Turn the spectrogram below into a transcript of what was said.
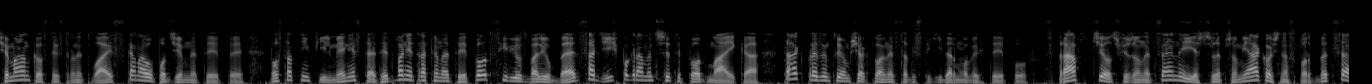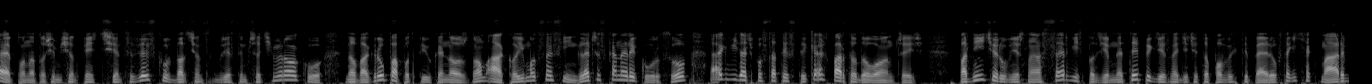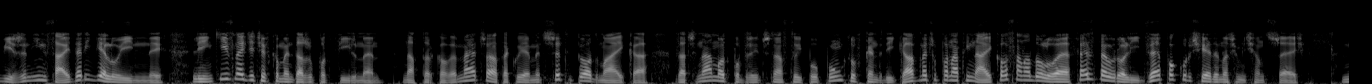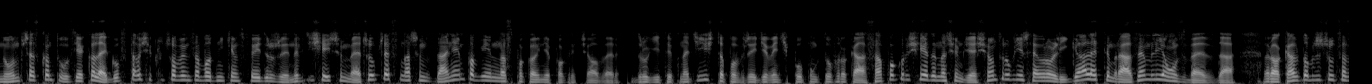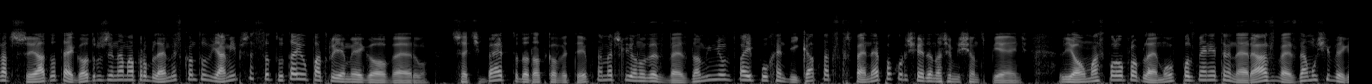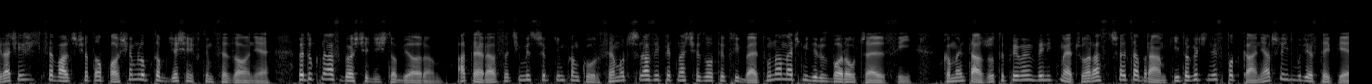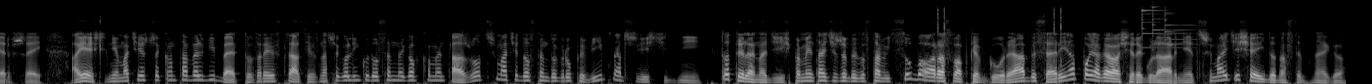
Siemanko, z tej strony Twice z kanału Podziemne Typy. W ostatnim filmie niestety dwa nietrafione typy od Sirius Value Bets, a dziś pogramy trzy typy od Majka. Tak prezentują się aktualne statystyki darmowych typów. Sprawdźcie odświeżone ceny i jeszcze lepszą jakość na Sport BC. Ponad 85 tysięcy zysków w 2023 roku. Nowa grupa pod piłkę nożną, AKO i mocne single czy skanery kursów, a jak widać po statystykach warto dołączyć. Wpadnijcie również na nasz serwis Podziemne Typy, gdzie znajdziecie topowych typerów takich jak Mar, Vision, Insider i wielu innych. Linki znajdziecie w komentarzu pod filmem. Na wtorkowe mecze atakujemy trzy typy od Majka. Zaczynamy od powyżej 13,5 punktów Kendricka w meczu Panathinaikos Anadolu Efes w Eurolidze po kursie 1,86. Nun przez kontuzję kolegów stał się kluczowym zawodnikiem swojej drużyny w dzisiejszym meczu, przez co naszym zdaniem powinien na spokojnie pokryć over. Drugi typ na dziś to powyżej 9,5 punktów Rokasa po kursie 1,80 również Euroliga, ale tym razem Lyon z Wezda. Rokas dobrze rzuca za 3, a do tego drużyna ma problemy z kontuzjami, przez co tutaj upatrujemy jego overu. Trzeci bet to dodatkowy typ na mecz Lyonu ze Zvezdą i minus 2,5 handicap nad Strfenę po kursie 1,85. Lyon ma sporo problemów po zmianie trenera, a Zvezda musi wygrać, jeśli chce walczyć o top 8 lub top 10 w tym sezonie. Według nas goście dziś to biorą. A teraz lecimy z szybkim konkursem o 3 razy 15 zł free betu na mecz Middlesbrough-Chelsea. W komentarzu typujemy wynik meczu oraz strzelca bramki do godziny spotkania, czyli 21. A jeśli nie macie jeszcze konta w LVBet, to za rejestrację z naszego linku dostępnego w komentarzu otrzymacie dostęp do grupy VIP na 30 dni. To tyle na dziś. Pamiętajcie, żeby zostawić suba oraz łapkę w górę, aby seria pojawiała się regularnie. Trzymajcie się i do następnego.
